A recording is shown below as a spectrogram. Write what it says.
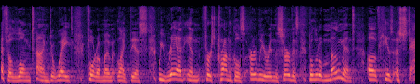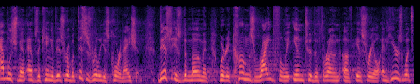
That's a long time to wait for a moment like this. We read in First Chronicles earlier in the service the little moment of his establishment as the king of Israel, but this is really his coronation. This is the moment where he comes rightfully into the throne of Israel. And here's what's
